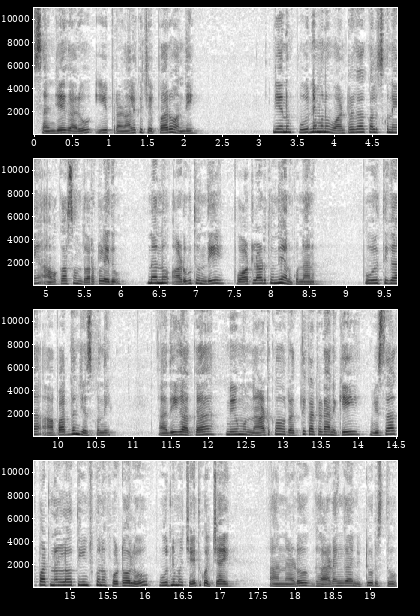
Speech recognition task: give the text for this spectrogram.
సంజయ్ గారు ఈ ప్రణాళిక చెప్పారు అంది. నేను పూర్ణిమను ఒంటరిగా కలుసుకునే అవకాశం దొరకలేదు. నన్ను అడుగుతుంది పోట్లాడుతుంది అనుకున్నాను. పూర్తిగా అపార్థం చేసుకుంది. అదీగాక మేము నాటకం రక్తి కట్టడానికి విశాఖపట్నంలో తీయించుకున్న ఫోటోలు పూర్ణిమ చేతికొచ్చాయి అన్నాడు గాఢంగా నిట్టూరుస్తూ.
